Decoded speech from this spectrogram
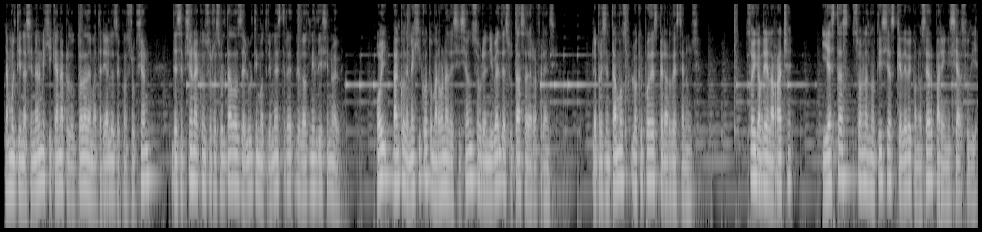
la multinacional mexicana productora de materiales de construcción, decepciona con sus resultados del último trimestre de 2019. Hoy, Banco de México tomará una decisión sobre el nivel de su tasa de referencia. Le presentamos lo que puede esperar de este anuncio. Soy Gabriel Arrache y estas son las noticias que debe conocer para iniciar su día.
